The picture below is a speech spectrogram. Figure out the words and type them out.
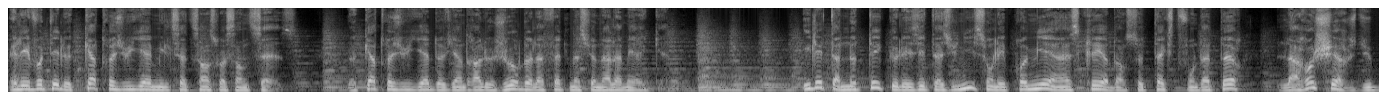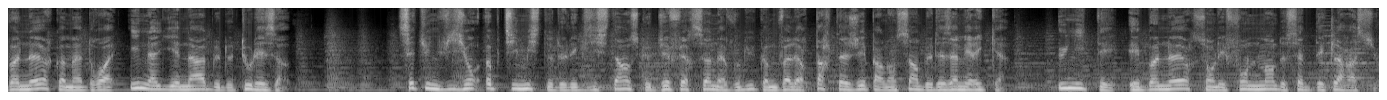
Elle est votée le 4 juillet 1776. Le 4 juillet deviendra le jour de la fête nationale américaine. Il est à noter que les États-Unis sont les premiers à inscrire dans ce texte fondateur la recherche du bonheur comme un droit inaliénable de tous les hommes. C'est une vision optimiste de l'existence que Jefferson a voulu comme valeur partagée par l'ensemble des Américains. Unité et bonheur sont les fondements de cette déclaration.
